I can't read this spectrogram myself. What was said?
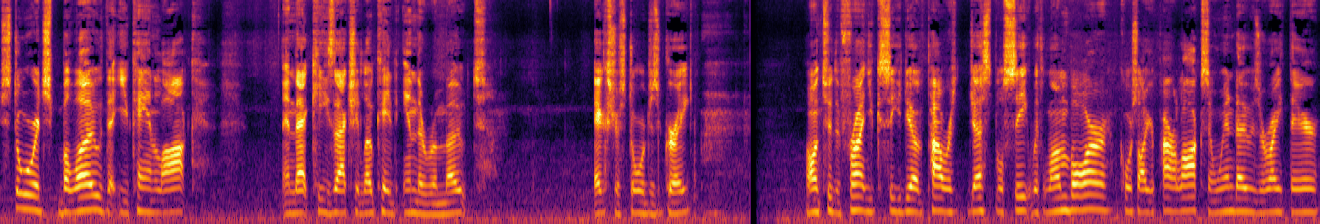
storage below that you can lock. And that key is actually located in the remote. Extra storage is great. Onto the front, you can see you do have a power adjustable seat with lumbar. Of course, all your power locks and windows are right there.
